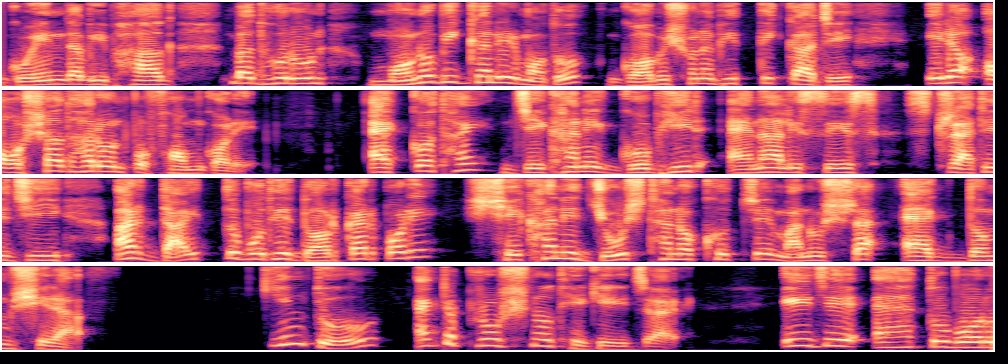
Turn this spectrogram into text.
গোয়েন্দা বিভাগ বা ধরুন মনোবিজ্ঞানের মতো গবেষণা ভিত্তিক কাজে এরা অসাধারণ পারফর্ম করে। এক কথায়, যেখানে গভীর অ্যানালিসিস স্ট্র্যাটেজি আর দায়িত্ববোধের দরকার পড়ে, সেখানে জ্যেষ্ঠা নক্ষত্রের মানুষরা একদম সেরা। কিন্তু একটা প্রশ্ন থেকেই যায়, এই যে এত বড়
